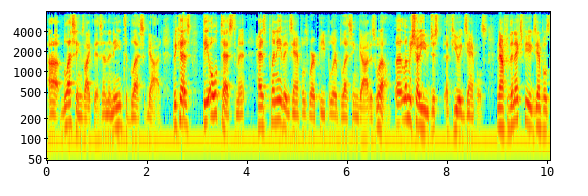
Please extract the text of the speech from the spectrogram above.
uh, blessings like this and the need to bless God, because the Old Testament has plenty of examples where people are blessing God as well. Uh, let me show you just a few examples. Now, for the next few examples,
